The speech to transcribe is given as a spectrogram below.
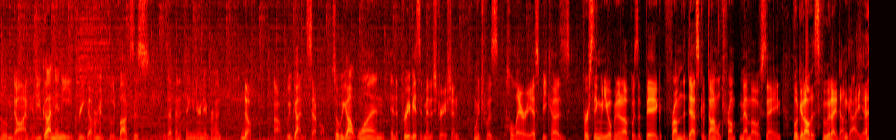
loomed on, have you gotten any free government food boxes? Has that been a thing in your neighborhood? No. Oh, we've gotten several. So we got one in the previous administration, which was hilarious because first thing when you open it up was a big from the desk of Donald Trump memo saying, "Look at all this food I done got you."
